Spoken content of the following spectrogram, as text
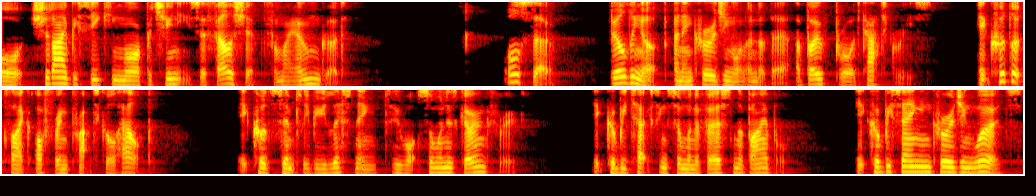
Or should I be seeking more opportunities for fellowship for my own good? Also, building up and encouraging one another are both broad categories. It could look like offering practical help. It could simply be listening to what someone is going through. It could be texting someone a verse from the Bible. It could be saying encouraging words.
